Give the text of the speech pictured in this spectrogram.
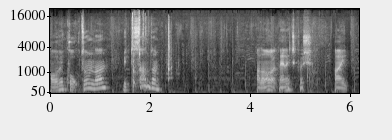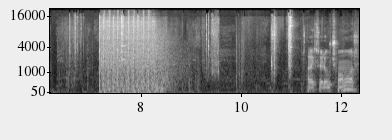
Abi korktum lan. Bitti sandım. Adama bak nereye çıkmış. Hain. Alex öyle uçma mı var?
